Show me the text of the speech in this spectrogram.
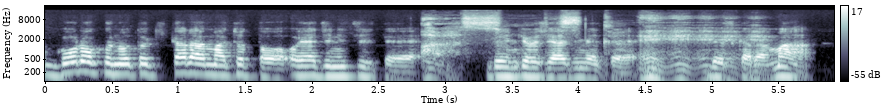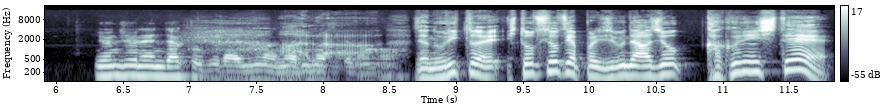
6の時から、まあ、ちょっと親父について勉強し始めえて、えええですから、まあ、40年弱ぐらいにはなりますけども。じゃあ、海苔って一つ一つやっぱり自分で味を確認して、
